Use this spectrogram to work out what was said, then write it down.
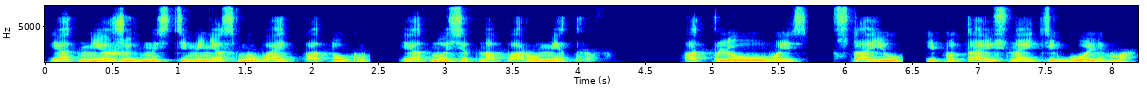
И от неожиданности меня смывает потоком и относит на пару метров. Отплевываясь, встаю и пытаюсь найти голема.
